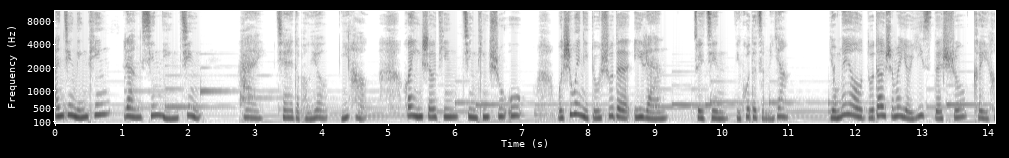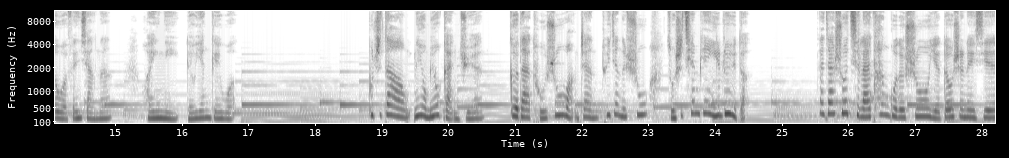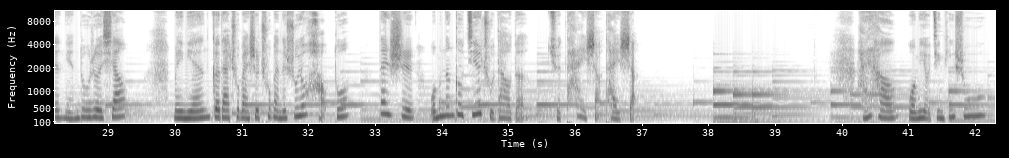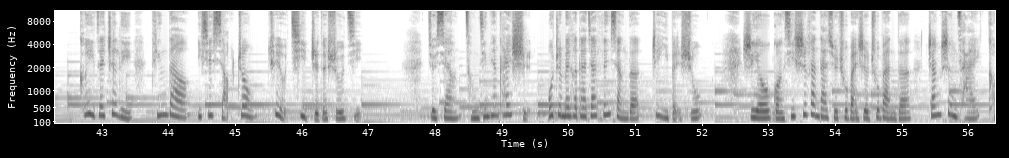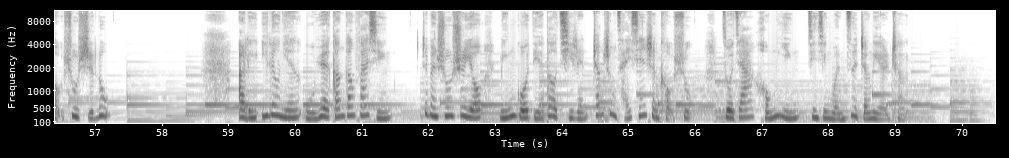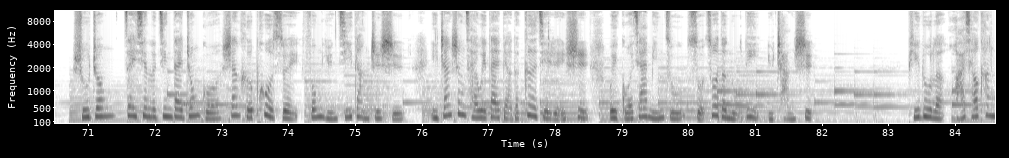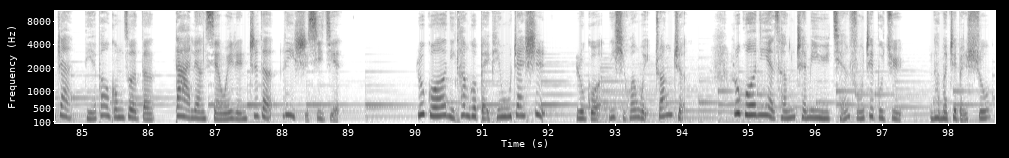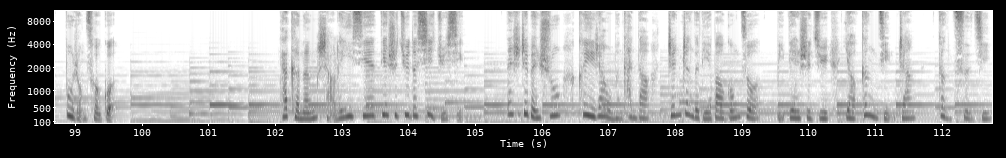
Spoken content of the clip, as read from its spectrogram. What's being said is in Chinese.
安静聆听，让心宁静。嗨，亲爱的朋友，你好，欢迎收听静听书屋，我是为你读书的依然。最近你过得怎么样？有没有读到什么有意思的书可以和我分享呢？欢迎你留言给我。不知道你有没有感觉，各大图书网站推荐的书总是千篇一律的，大家说起来看过的书也都是那些年度热销。每年各大出版社出版的书有好多，但是我们能够接触到的却太少太少。还好我们有静听书屋，可以在这里听到一些小众却有气质的书籍。就像从今天开始，我准备和大家分享的这一本书，是由广西师范大学出版社出版的《张盛才口述实录》。二零一六年五月刚刚发行，这本书是由民国谍报奇人张盛才先生口述，作家洪莹进行文字整理而成。书中再现了近代中国山河破碎、风云激荡之时，以张盛才为代表的各界人士为国家民族所做的努力与尝试，披露了华侨抗战、谍报工作等大量鲜为人知的历史细节。如果你看过《北平无战事》，如果你喜欢《伪装者》，如果你也曾沉迷于《潜伏》这部剧，那么这本书不容错过。它可能少了一些电视剧的戏剧性，但是这本书可以让我们看到真正的谍报工作比电视剧要更紧张、更刺激。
